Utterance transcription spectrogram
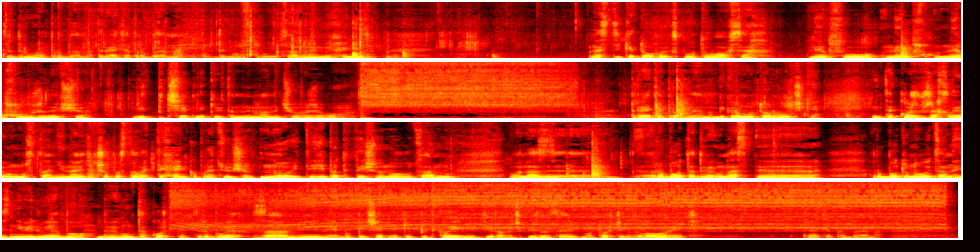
Це друга проблема. Третя проблема. Демонструю. Цанговий механізм настільки довго експлуатувався необслу- необс- необслуженим, що від підшипників там нема нічого живого. Третя проблема. Мікромотор ручки. Він також в жахливому стані. Навіть якщо поставити тихенько працюючу нову, гіпотетично нову цану, вона е, робота двигуна е, роботу нової цанги знівелює, бо двигун також потребує заміни, бо підшипники підклинюють і рано чи пізно цей моторчик згорить. Третя проблема.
